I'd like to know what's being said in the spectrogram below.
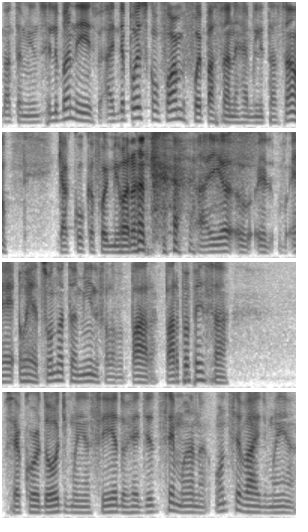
nós estamos indo ser libanês. Aí depois, conforme foi passando a reabilitação, que a cuca foi me orando, aí eu, eu, ele, é, ô Edson, nós estamos indo? Eu falava, para, para pra pensar. Você acordou de manhã cedo, é dia de semana. Onde você vai de manhã?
